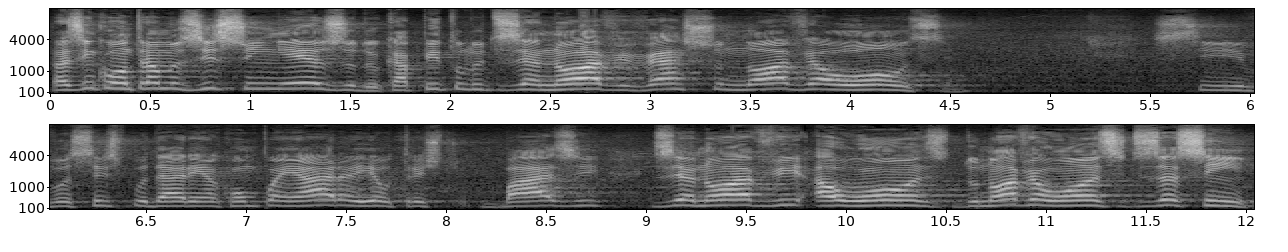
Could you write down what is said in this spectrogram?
Nós encontramos isso em Êxodo, capítulo 19, verso 9 ao 11. Se vocês puderem acompanhar aí o trecho base, 19 ao 11, do 9 ao 11, diz assim:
